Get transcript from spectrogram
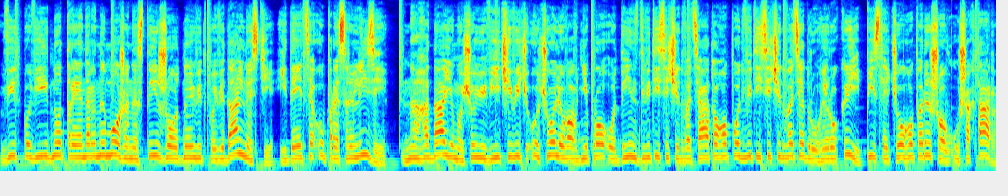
Відповідно, тренер не може нести жодної відповідальності. Йдеться у прес-релізі. Нагадаємо, що Ювічевич очолював Дніпро 1 з 2020 по 2022 роки, після чого перейшов у Шахтар.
